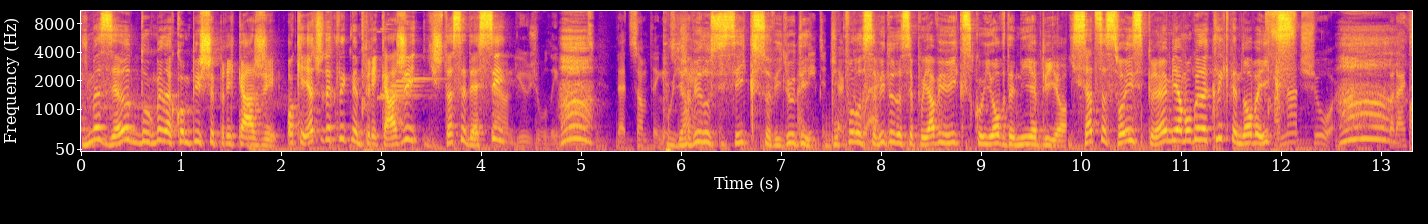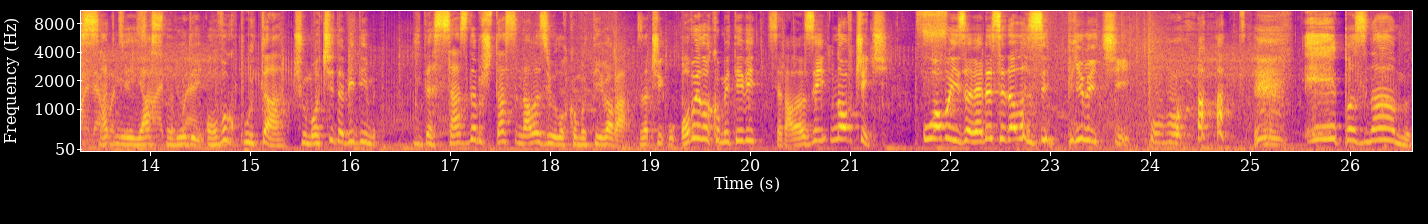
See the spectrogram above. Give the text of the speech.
Ima zeleno dugme na kom piše prikaži. Ok, ja ću da kliknem prikaži i šta se desi? Pojavilo si se X-ovi, ljudi. Bukvalno sam vidio da se pojavio X koji ovdje nije bio. I sad sa svojim sprejem ja mogu da kliknem na ovaj X. Sad mi je jasno, ljudi. Ovog puta ću moći da vidim i da saznam šta se nalazi u lokomotivama. Znači, u ovoj lokomotivi se nalazi novčić. U ovoj iza mene se nalazi pilići. What? E, pa znam.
